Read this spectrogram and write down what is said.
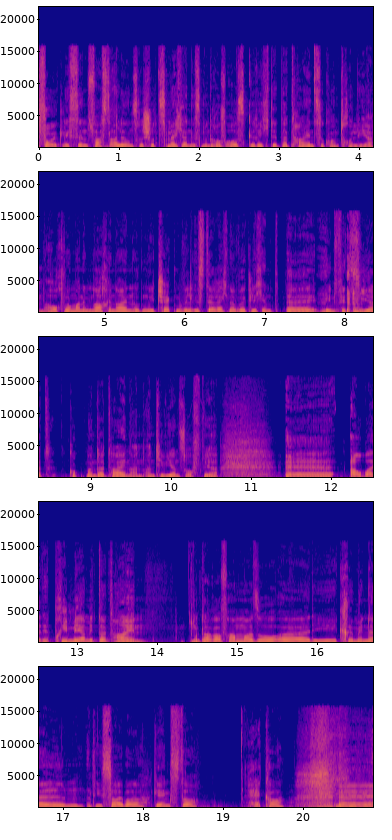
Folglich sind fast alle unsere Schutzmechanismen darauf ausgerichtet, Dateien zu kontrollieren. Auch wenn man im Nachhinein irgendwie checken will, ist der Rechner wirklich in, äh, infiziert, guckt man Dateien an. Antivirensoftware äh, arbeitet primär mit Dateien. Und darauf haben also äh, die Kriminellen, die Cybergangster, Hacker, äh,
